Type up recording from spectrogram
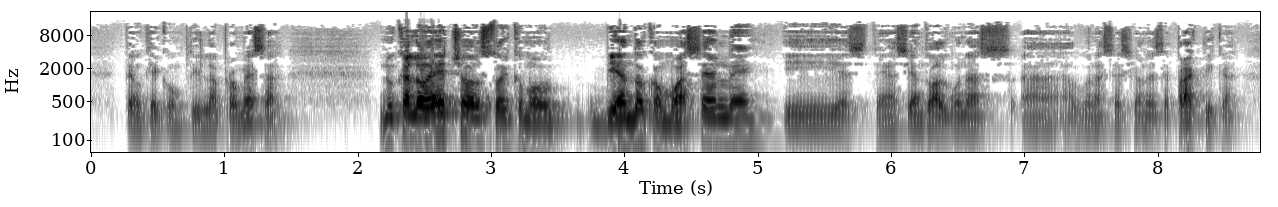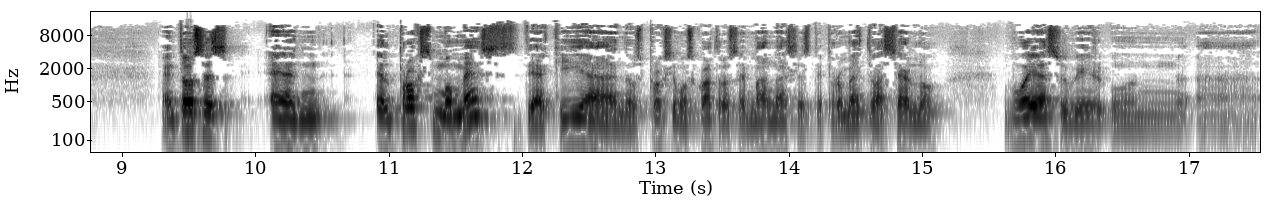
tengo que cumplir la promesa. Nunca lo he hecho, estoy como viendo cómo hacerle y este, haciendo algunas, ah, algunas sesiones de práctica. Entonces, en el próximo mes, de aquí a los próximos cuatro semanas, este, prometo hacerlo, voy a subir un, ah,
